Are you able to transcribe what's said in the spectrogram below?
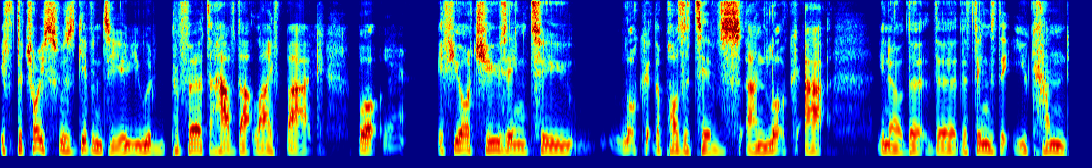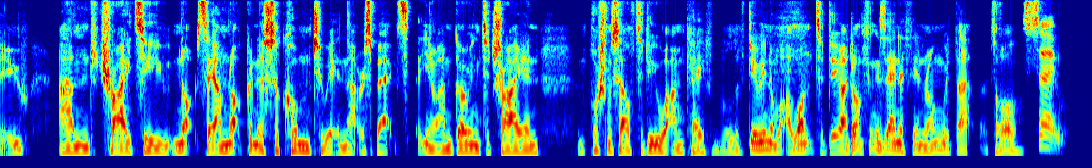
if the choice was given to you, you would prefer to have that life back. But yeah if you're choosing to look at the positives and look at you know the the the things that you can do and try to not say i'm not going to succumb to it in that respect you know i'm going to try and, and push myself to do what i'm capable of doing and what i want to do. I don't think there's anything wrong with that at all. So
